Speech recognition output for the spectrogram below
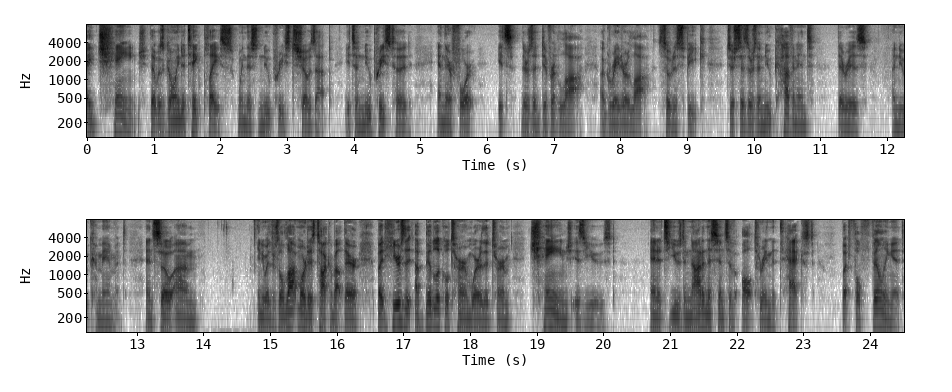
a change that was going to take place when this new priest shows up. It's a new priesthood, and therefore it's there's a different law, a greater law, so to speak. Just as there's a new covenant, there is a new commandment. And so, um, anyway, there's a lot more to talk about there. But here's a, a biblical term where the term change is used, and it's used not in the sense of altering the text, but fulfilling it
